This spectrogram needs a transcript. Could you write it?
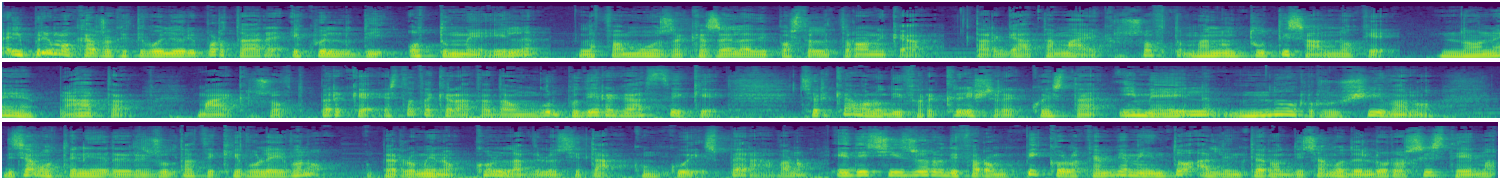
Il primo caso che ti voglio riportare è quello di Hotmail, la famosa casella di posta elettronica targata Microsoft, ma non tutti sanno che non è nata Microsoft perché è stata creata da un gruppo di ragazzi che cercavano di far crescere questa email, non riuscivano diciamo a ottenere i risultati che volevano, o perlomeno con la velocità con cui speravano, e decisero di fare un piccolo cambiamento all'interno diciamo del loro sistema,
